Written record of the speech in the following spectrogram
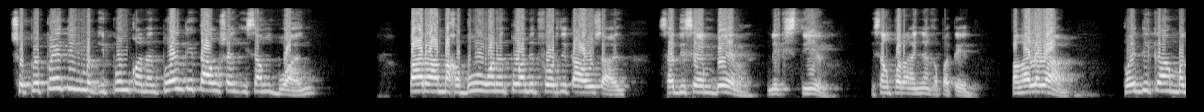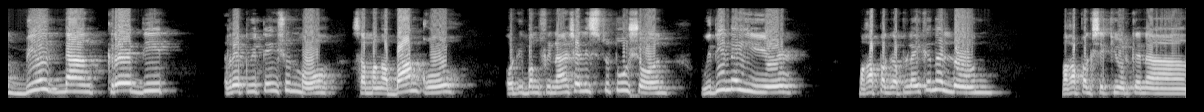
So pwedeng mag-ipon ka ng 20,000 isang buwan para makabuo ka ng 240,000 sa December next year. Isang paraan yan kapatid. Pangalawa, pwede kang mag-build ng credit reputation mo sa mga bangko o ibang financial institution within a year, makapag-apply ka ng loan, makapag-secure ka ng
